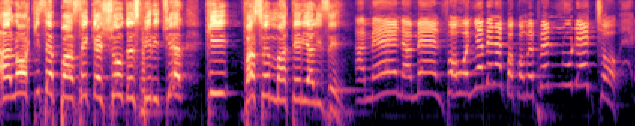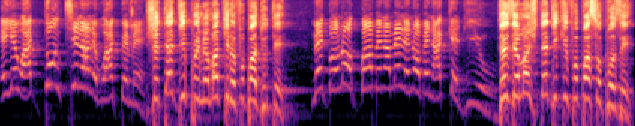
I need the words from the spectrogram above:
Alors qu'il s'est passé quelque chose de spirituel qui va se matérialiser. amen amen Je t'ai dit premièrement qu'il ne faut pas douter. Deuxièmement, je t'ai dit qu'il ne faut pas s'opposer.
